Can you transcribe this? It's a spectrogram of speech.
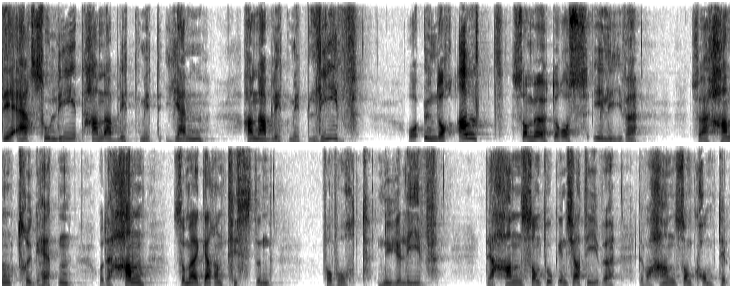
Det er solid. Han har blitt mitt hjem. Han har blitt mitt liv. Og under alt som møter oss i livet, så er han tryggheten, og det er han som er garantisten for vårt nye liv. Det er han som tok initiativet. Det var han som kom til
